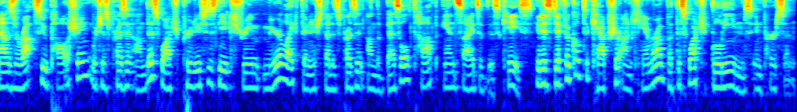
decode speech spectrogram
Now, Zaratsu polishing, which is present on this watch, produces the extreme mirror-like finish that is present on the bezel, top, and sides of this case. It is difficult to capture on camera, but this watch gleams in person.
